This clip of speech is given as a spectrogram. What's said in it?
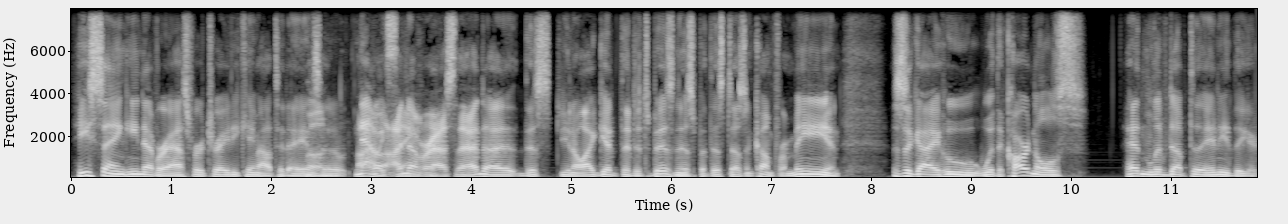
He's saying he never asked for a trade. He came out today and Well, said, now I, I never asked that. Uh, this, you know, I get that it's business, but this doesn't come from me." And this is a guy who, with the Cardinals, hadn't lived up to any of the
